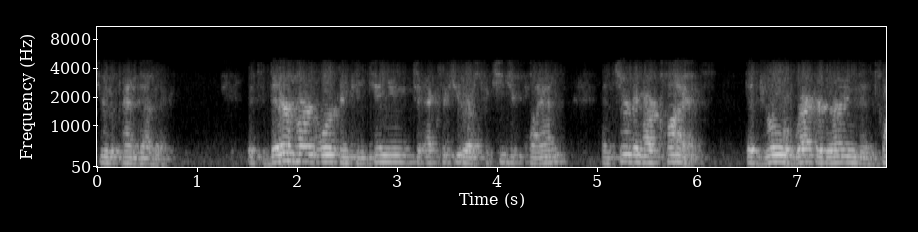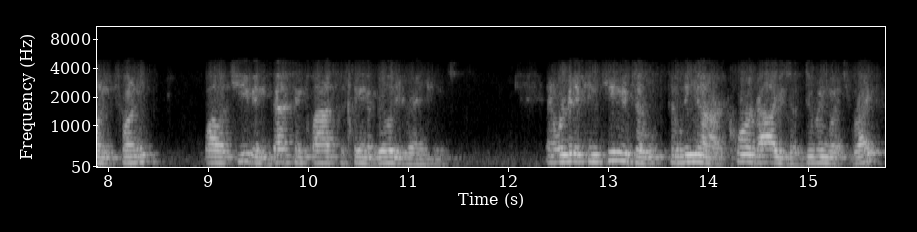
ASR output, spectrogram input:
through the pandemic. It's their hard work in continuing to execute our strategic plan and serving our clients that drove record earnings in 2020 while achieving best-in-class sustainability rankings. And We're going to continue to lean on our core values of doing what's right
